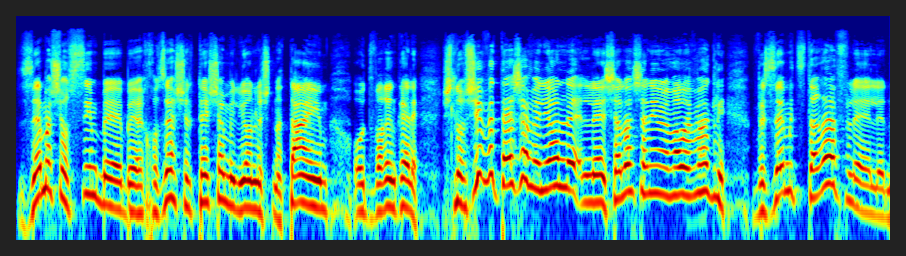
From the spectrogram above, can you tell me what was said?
זה מה שעושים ב- בחוזה של 9 מיליון לשנתיים, או דברים כאלה. 39 מיליון לשלוש שנים למרווין מגלי, וזה מצטרף ל-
